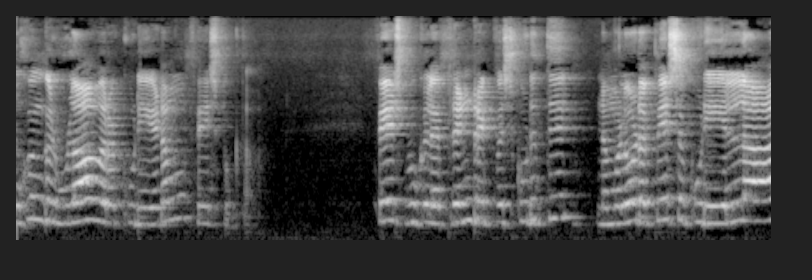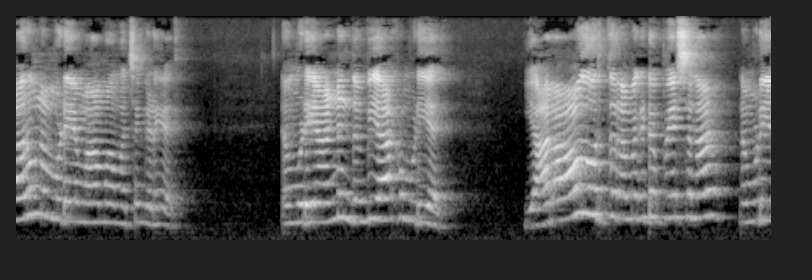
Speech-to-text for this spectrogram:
முகங்கள் உலா வரக்கூடிய இடமும் ஃபேஸ்புக் தான். ஃபேஸ்புக்கில் ஃப்ரெண்ட் ரிக்வெஸ்ட் கொடுத்து நம்மளோட பேசக்கூடிய எல்லாரும் நம்முடைய மாமா மச்சம் கிடையாது. நம்முடைய அண்ணன் தம்பி ஆக முடியாது. யாராவது ஒருத்தர் நம்ம கிட்ட பேசினா நம்முடைய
